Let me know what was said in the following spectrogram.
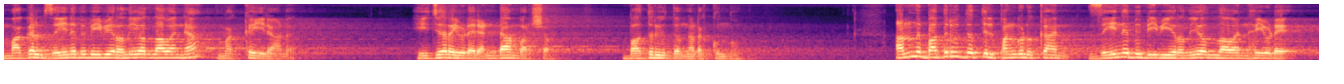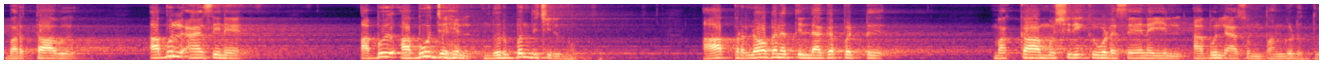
മകൾ സൈനബ് ബിബി റലിയല്ലാ വന്ന മക്കയിലാണ്. ഹിജറയുടെ രണ്ടാം വർഷം ബദർ യുദ്ധം നടക്കുന്നു. അന്ന് ബദർ യുദ്ധത്തിൽ പങ്കെടുക്കാൻ സൈനബ് ബിബി റലിയല്ലാ വന്നയുടെ ഭർത്താവ് അബുൽ ആസിനെ അബു അബൂ ജഹൽ നിർബന്ധിച്ചിരുന്നു. ആ പ്രലോഭനത്തിൽ അകപ്പെട്ട് മക്ക മുഷ്രിഖുകളുടെ സേനയിൽ അബുൽ ആസും പങ്കെടുത്തു.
